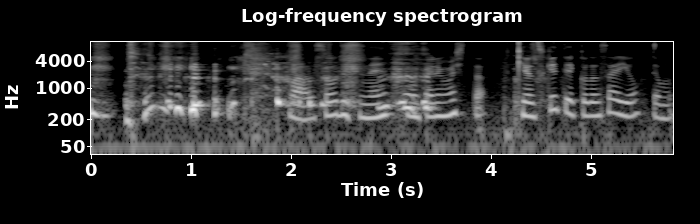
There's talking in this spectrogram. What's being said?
まあそうですね。わかりました。気をつけてくださいよでも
